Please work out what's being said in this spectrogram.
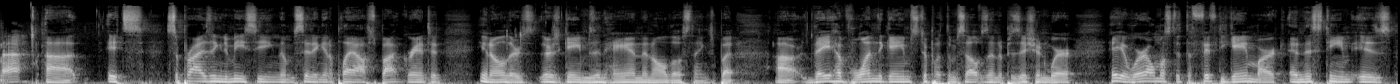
Ah, uh, it's surprising to me seeing them sitting in a playoff spot. Granted, you know there's there's games in hand and all those things, but uh, they have won the games to put themselves in a position where hey, we're almost at the 50 game mark, and this team is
